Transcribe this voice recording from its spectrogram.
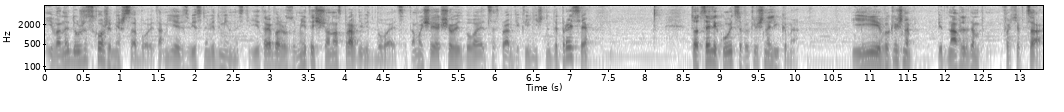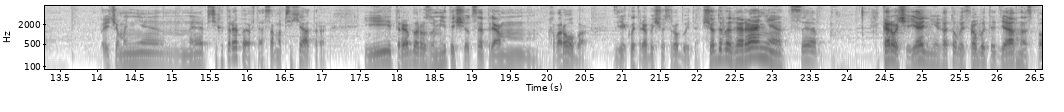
і вони дуже схожі між собою. Там є, звісно, відмінності. І треба розуміти, що насправді відбувається. Тому що якщо відбувається справді клінічна депресія, то це лікується виключно ліками. І виключно під наглядом фахівця. Причому не, не психотерапевта, а саме психіатра. І треба розуміти, що це прям хвороба, з якою треба щось робити. Щодо вигорання, це Коротше, я не готовий зробити діагноз по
